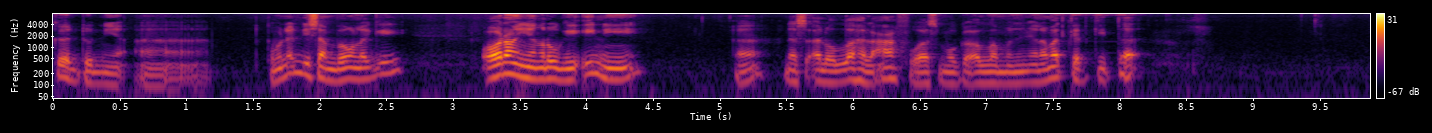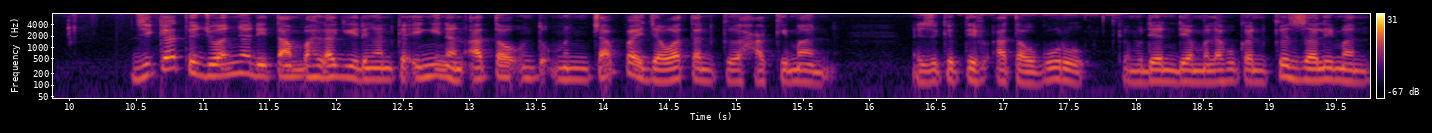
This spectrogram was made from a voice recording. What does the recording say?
keduniaan. Kemudian disambung lagi orang yang rugi ini uh, nasallallahu al-afwa semoga Allah menyelamatkan kita jika tujuannya ditambah lagi dengan keinginan atau untuk mencapai jawatan kehakiman eksekutif atau guru kemudian dia melakukan kezaliman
